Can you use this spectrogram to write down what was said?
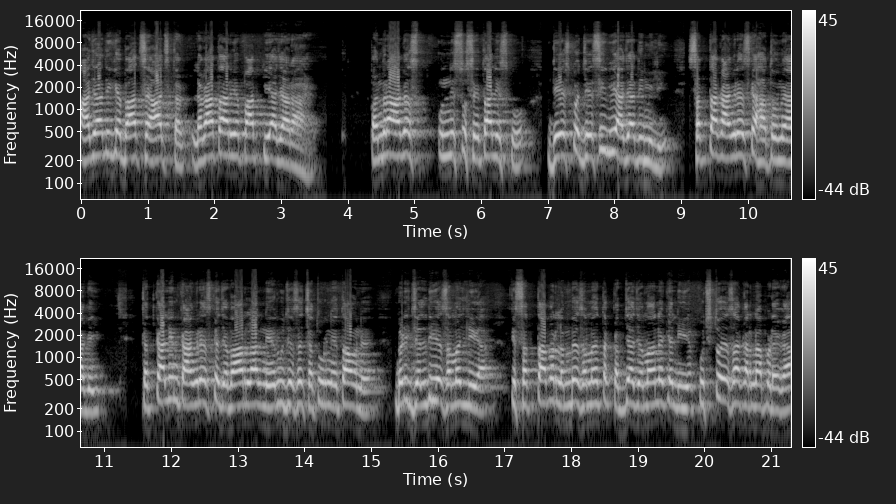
आज़ादी के बाद से आज तक लगातार यह पाप किया जा रहा है। 15 अगस्त उन्नीस को देश को जैसी भी आज़ादी मिली, सत्ता कांग्रेस के हाथों में आ गई। तत्कालीन कांग्रेस के जवाहरलाल नेहरू जैसे चतुर नेताओं ने बड़ी जल्दी ये समझ लिया कि सत्ता पर लंबे समय तक कब्जा जमाने के लिए कुछ तो ऐसा करना पड़ेगा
